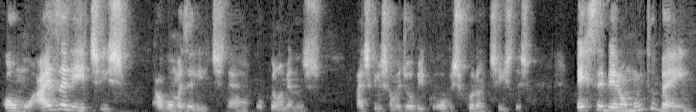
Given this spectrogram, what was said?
como as elites, algumas elites, né, ou pelo menos as que ele chama de obscurantistas, perceberam muito bem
